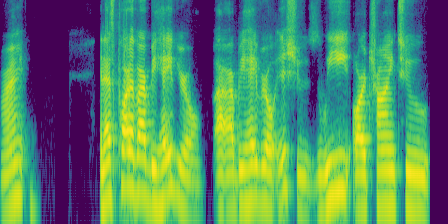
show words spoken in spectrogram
right? And that's part of our behavioral, our behavioral issues. We are trying to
